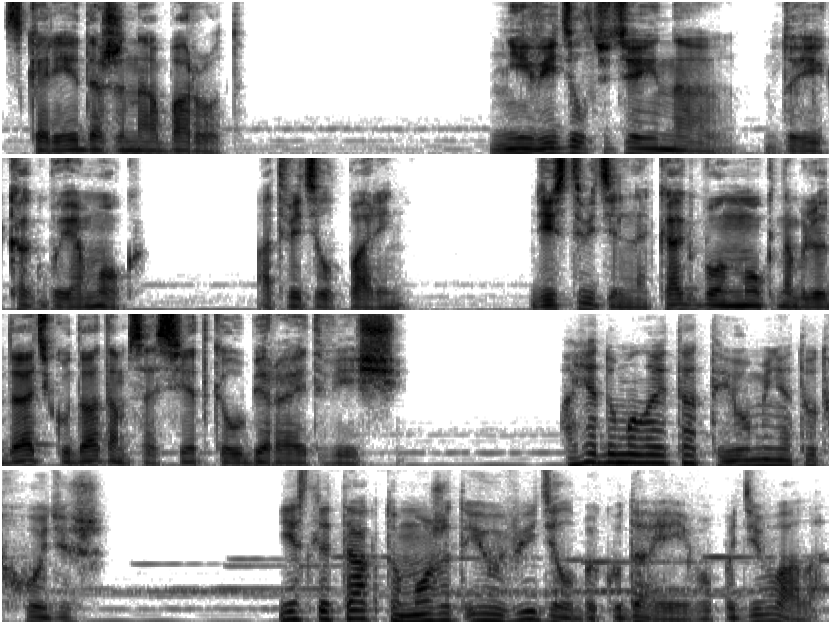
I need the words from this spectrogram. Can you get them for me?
Скорее даже наоборот. «Не видел тетя Инна, да и как бы я мог», – ответил парень. Действительно, как бы он мог наблюдать, куда там соседка убирает вещи? «А я думала, это ты у меня тут ходишь. Если так, то, может, и увидел бы, куда я его подевала.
